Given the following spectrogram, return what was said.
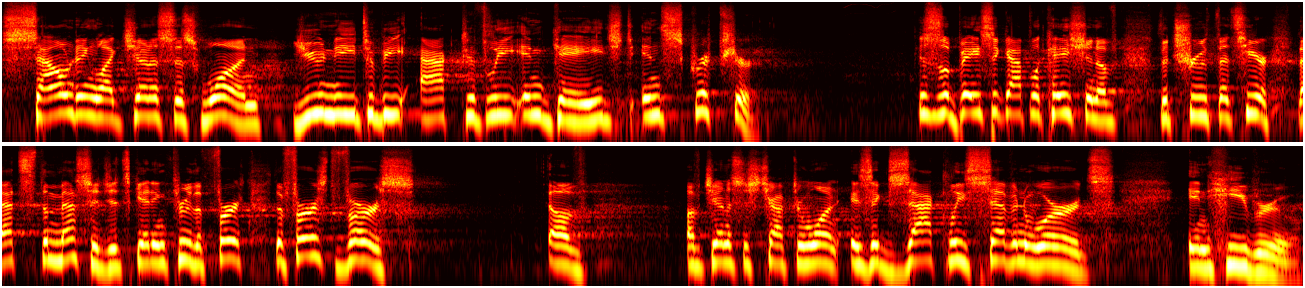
sounding like Genesis 1, you need to be actively engaged in Scripture. This is a basic application of the truth that's here. That's the message it's getting through. The first, the first verse of, of Genesis chapter 1 is exactly seven words in Hebrew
